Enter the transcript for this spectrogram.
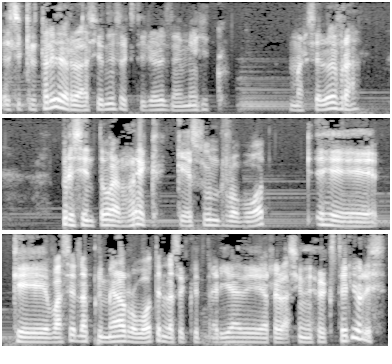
el secretario de Relaciones Exteriores de México, Marcelo Ebrard, presentó a REC, que es un robot eh, que va a ser la primera robot en la Secretaría de Relaciones Exteriores.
